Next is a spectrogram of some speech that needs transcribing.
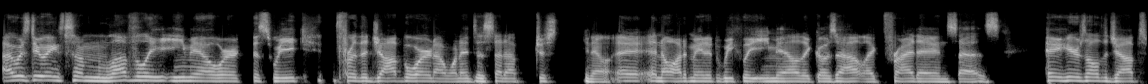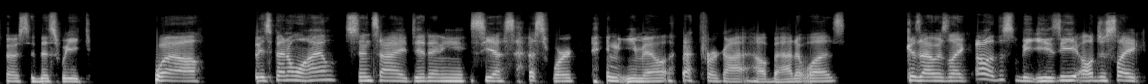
I was doing some lovely email work this week for the job board. I wanted to set up just, you know, a, an automated weekly email that goes out like Friday and says, Hey, here's all the jobs posted this week. Well, it's been a while since I did any CSS work in email. I forgot how bad it was because I was like, oh, this will be easy. I'll just like,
